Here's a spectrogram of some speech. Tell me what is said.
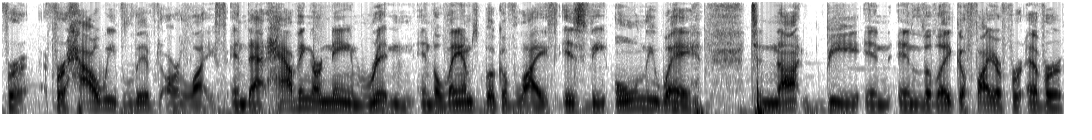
for for how we've lived our life and that having our name written in the lamb's book of life is the only way to not be in in the lake of fire forever.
